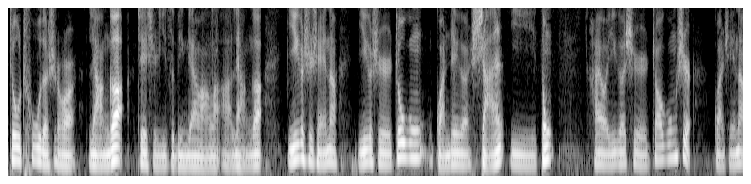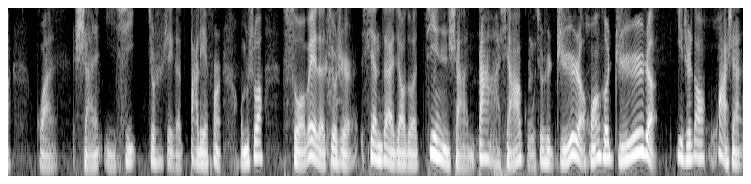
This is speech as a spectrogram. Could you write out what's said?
周初的时候，两个，这是一字并肩王了啊，两个，一个是谁呢？一个是周公管这个陕以东，还有一个是昭公氏管谁呢？管陕以西，就是这个大裂缝。我们说所谓的就是现在叫做晋陕大峡谷，就是直着黄河直着一直到华山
